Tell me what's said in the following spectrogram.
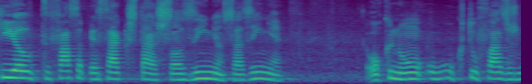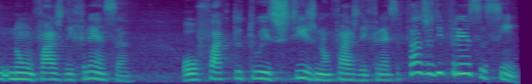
que ele te faça pensar que estás sozinho ou sozinha, ou que não, o, que tu fazes não faz diferença, ou o facto de tu existires não faz diferença. Faz diferença, sim.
